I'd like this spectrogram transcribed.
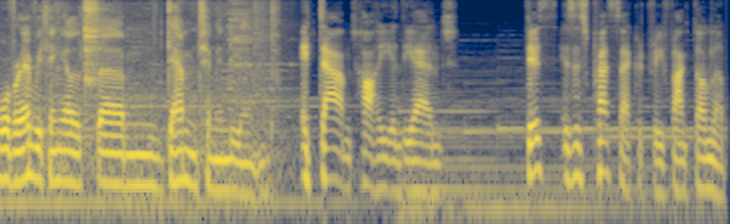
over everything else um, damned him in the end. It damned Haughey in the end. This is his press secretary, Frank Dunlop.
